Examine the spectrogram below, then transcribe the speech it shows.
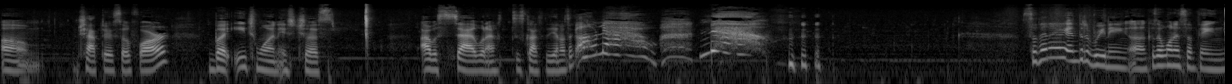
um chapters so far, but each one is just I was sad when I just got to the end. I was like, "Oh no. No." so then I ended up reading uh, because uh, I wanted something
